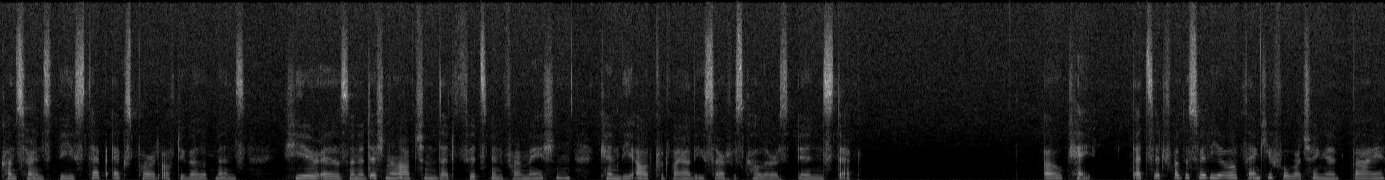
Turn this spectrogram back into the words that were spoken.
concerns the step export of developments here is an additional option that fits information, can be output via the surface colors in STEP. Okay, that's it for this video. Thank you for watching it. Bye.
